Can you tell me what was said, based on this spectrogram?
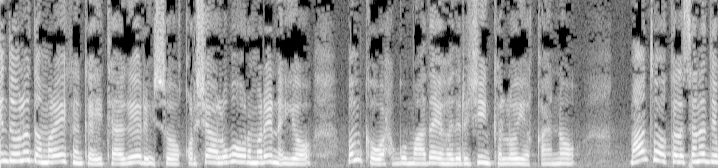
in dowladda maraykanka ay taageerayso qorshaha lagu horumarinayo bamka waxgumaada ee hodarjiinka loo yaqaano maanta oo kale sanadii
